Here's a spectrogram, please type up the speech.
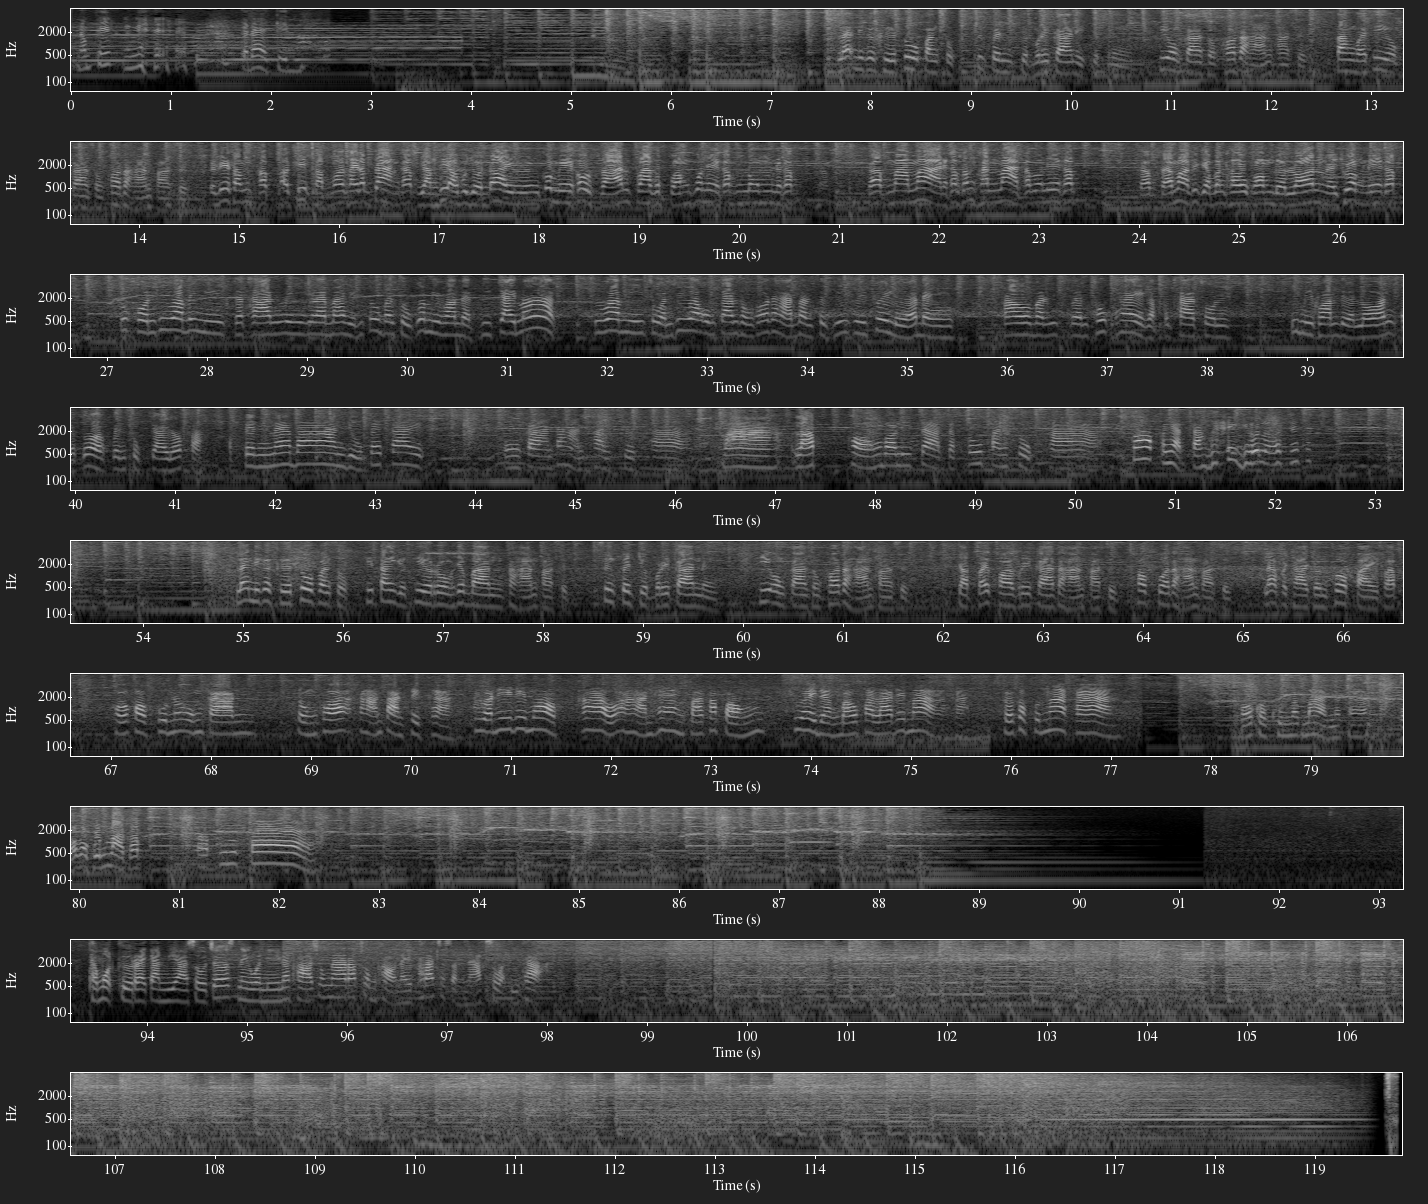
น้ำพริกอย่างนี้ก็ได้กินและนี่ก็คือตู้ปันสุข ซึ่งเป็นจุดบริการอีกจุดหนึ่ง ที่องค์การสงเคราะห์ทหารผ่านศึก ตั้งไว้ที่องค์การสงเคราะห์ทหารผ่านศึกเดี๋ยวนี้ทำขับอาชีพขับมอเตอร์ไซค์รับจ้างครับ อย่างที่เอาประโยชน์ได้ก็มีข้าวสารปลากระป๋องพวกนี้ครับนมนะครับ กับมาม่านะครับสำคัญมากครับวันนี้ครับครับสามารถที่จะบรรเทาความเดือดร้อนในช่วงนี้ครับ ทุกคนที่ว่าไม่มีจะทานไมมีอะไรมาเห็นตู้บรรจุก็มีความแบบดีใจมาก คือว่ามีส่วนที่ว่าองค์การสงเคราะห์ทหารผ่านศึกนี่คือช่วยเหลือแบ่งเบาบรรบรรทุกข์ให้กับประชาชนที่มีความเดือดร้อน แต่ก็เป็นสุขใจแล้วค่ะ เป็นแม่บ้านอยู่ใกล้ ๆ องค์การทหารผ่านศึกค่ะ มารับ ของบริจาคจากตู้ปันสุขค่ะ ก็ประหยัดตังค์ไม่ได้เยอะเลย และนี่ก็คือตู้ปันสุขที่ตั้งอยู่ที่โรงพยาบาลทหารผ่านศึก ซึ่งเป็นจุดบริการหนึ่ง ที่องค์การสงเคราะห์ทหารผ่านศึก จัดไว้คอยบริการทหารผ่านศึก ครอบครัวทหารผ่านศึก และประชาชนทั่วไปครับ ขอขอบคุณองค์การสงเคราะห์ทหารผ่านศึกค่ะ ที่วันนี้ได้มอบข้าวอาหารแห้งปลากระป๋องช่วยแบ่งเบาภาระได้มากอะค่ะขอขอบคุณมากค่ะ ขอขอบคุณมาก ๆ นะคะ ขอขอบคุณมากครับ ขอบคุณค่ะทั้งหมดคือรายการ VR Soldiers ในวันนี้นะคะ ช่วงหน้ารับชมข่าวในพระราชสำนัก สวัสดีค่ะ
